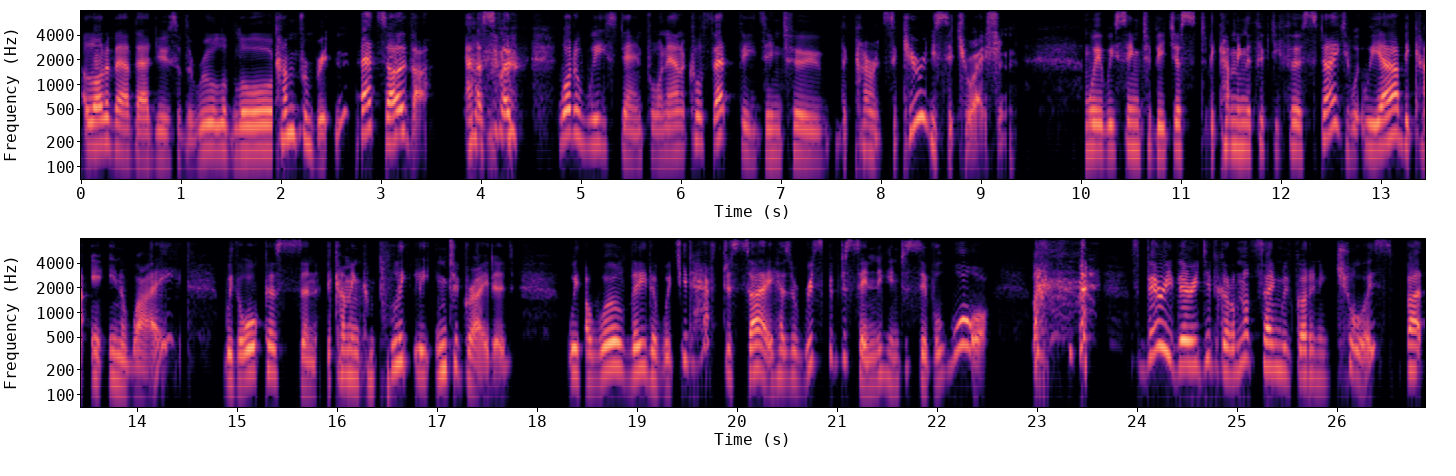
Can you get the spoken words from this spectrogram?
a lot of our values of the rule of law come from Britain. That's over. Uh, so, what do we stand for now? And of course, that feeds into the current security situation, where we seem to be just becoming the 51st state. We are, beca- in a way, with AUKUS and becoming completely integrated with a world leader, which you'd have to say has a risk of descending into civil war. it's very, very difficult. I'm not saying we've got any choice, but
